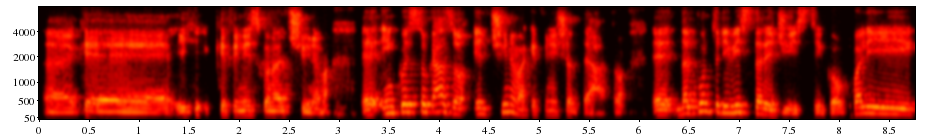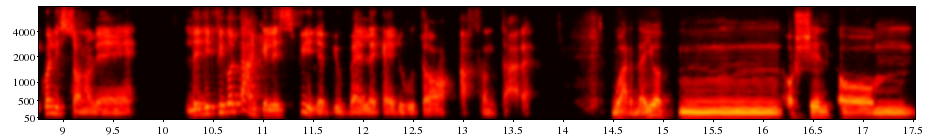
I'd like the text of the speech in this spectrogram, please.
Eh, che, i, che, finiscono al cinema. Eh, in questo caso è il cinema che finisce al teatro. Eh, dal punto di vista registico, quali, quali sono le, le, difficoltà, anche le sfide più belle che hai dovuto affrontare? Guarda, io mh, ho scelto, ho, mh,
